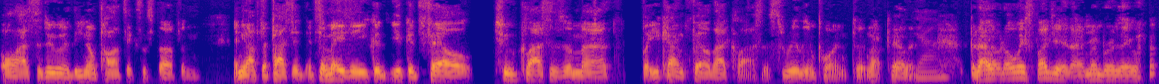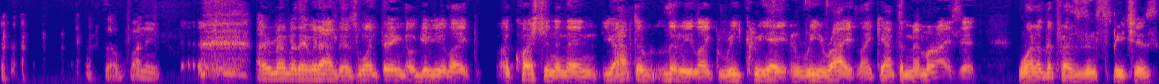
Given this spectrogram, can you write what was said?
all has to do with, you know, politics and stuff. And, and you have to pass it. It's amazing. You could, you could fail two classes of math, but you can't fail that class. It's really important to not fail it. Yeah. But I would always fudge it. I remember they were so funny. I remember they would have this one thing. They'll give you like a question and then you have to literally like recreate and rewrite. Like you have to memorize it one of the president's speeches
